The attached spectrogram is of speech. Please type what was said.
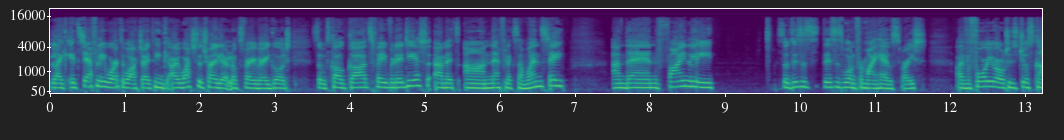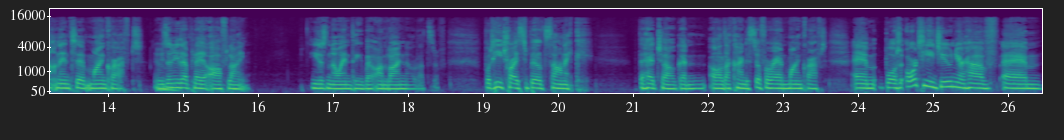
like, it's definitely worth a watch. I think I watched the trailer. It looks very, very good. So it's called God's Favorite Idiot and it's on Netflix on Wednesday. And then finally, so this is this is one for my house, right? I have a four year old who's just gotten into Minecraft. He's mm. only allowed to play it offline. He doesn't know anything about online and all that stuff. But he tries to build Sonic the Hedgehog and all that kind of stuff around Minecraft. Um, but RTE Junior have um,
